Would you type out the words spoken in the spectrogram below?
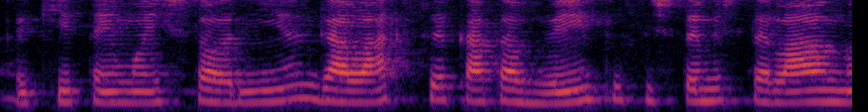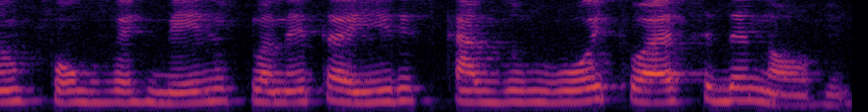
aqui tem uma historinha, Galáxia Catavento, Sistema Estelar Não Fogo Vermelho, Planeta Íris, Casulo 8SD9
